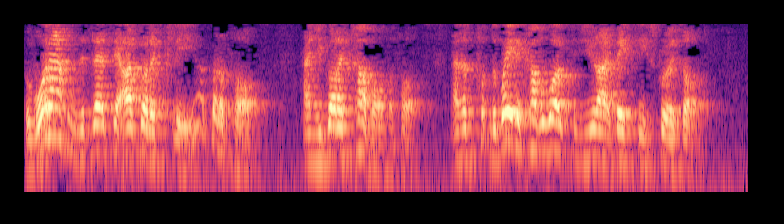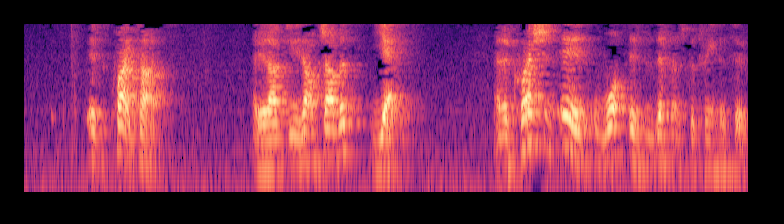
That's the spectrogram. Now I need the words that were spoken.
But what happens if, let's say, I've got a kli, I've got a pot, and you've got a cover on the pot, and the, the way the cover works is you like basically screw it off. It's quite tight. Are you allowed to use that on Shabbos? Yes. And the question is, what is the difference between the two?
